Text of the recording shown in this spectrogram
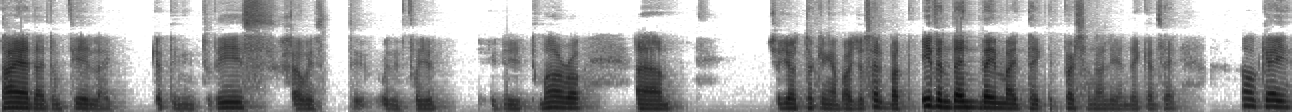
tired i don't feel like getting into this. How is it it for you if you do it tomorrow? Um, so you're talking about yourself but even then they might take it personally and they can say okay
